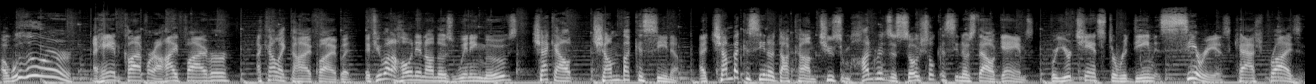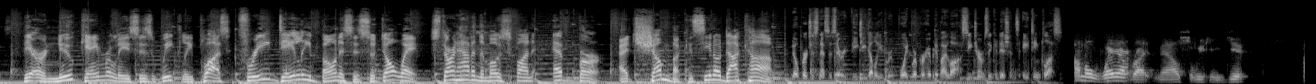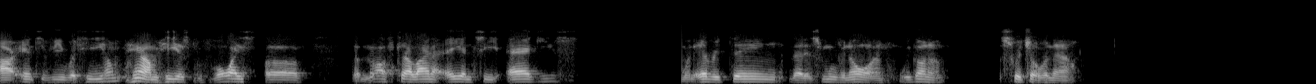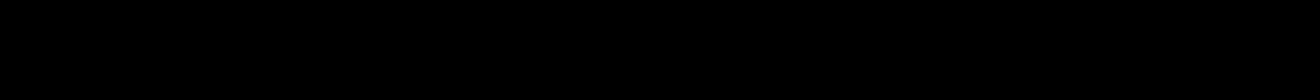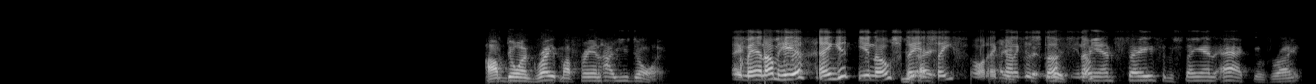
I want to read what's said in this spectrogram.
A woohooer, a hand clapper, a high fiver. I kind of like the high five, but if you want to hone in on those winning moves, check out Chumba Casino. At ChumbaCasino.com, choose from hundreds of social casino style games for your chance to redeem serious cash prizes. There are new game releases weekly, plus free daily bonuses. So don't wait. Start having the most fun ever at ChumbaCasino.com. No purchase necessary. VGW. Void were prohibited by law. See terms and conditions. 18 plus. I'm aware right now, so we can get our interview with him. Him, he is the voice of – the North Carolina A&T Aggies, When everything that is moving on, we're going to switch over now. I'm doing great, my friend. How you doing? Hey man, I'm here, hanging. You know, staying yeah, safe, all that hey, kind of good stuff. you know, staying safe and staying active, right?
